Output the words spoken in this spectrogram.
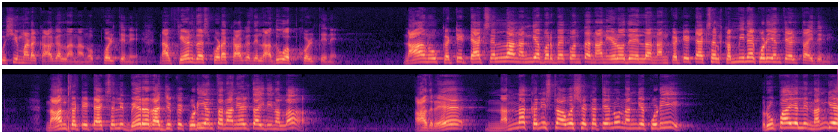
ಖುಷಿ ಮಾಡೋಕ್ಕಾಗಲ್ಲ, ನಾನು ಒಪ್ಕೊಳ್ತೀನಿ. ನಾವು ಕೇಳ್ದಷ್ಟು ಕೊಡೋಕ್ಕಾಗೋದಿಲ್ಲ, ಅದು ಒಪ್ಕೊಳ್ತೀನಿ. ನಾನು ಕಟ್ಟಿ ಟ್ಯಾಕ್ಸ್ ಎಲ್ಲ ನನಗೆ ಬರಬೇಕು ಅಂತ ನಾನು ಹೇಳೋದೇ ಇಲ್ಲ. ನಾನು ಕಟ್ಟಿ ಟ್ಯಾಕ್ಸಲ್ಲಿ ಕಮ್ಮಿನೇ ಕೊಡಿ ಅಂತ ಹೇಳ್ತಾ ಇದ್ದೀನಿ. ನಾನು ಕಟ್ಟಿ ಟ್ಯಾಕ್ಸಲ್ಲಿ ಬೇರೆ ರಾಜ್ಯಕ್ಕೆ ಕೊಡಿ ಅಂತ ನಾನು ಹೇಳ್ತಾ ಇದ್ದೀನಲ್ಲ. ಆದರೆ ನನ್ನ ಕನಿಷ್ಠ ಅವಶ್ಯಕತೆಯೂ ನನಗೆ ಕೊಡಿ. ರೂಪಾಯಲ್ಲಿ ನನಗೆ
